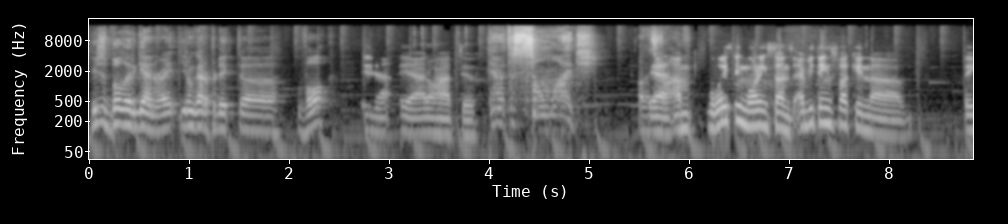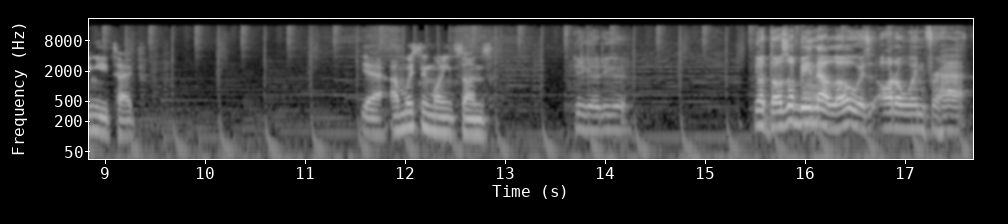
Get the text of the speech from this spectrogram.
You just bullet again, right? You don't gotta predict uh, Volk. Yeah, yeah, I don't have to. Damn it, there's so much. Oh, Yeah, fine. I'm wasting morning suns. Everything's fucking uh thingy type. Yeah, I'm wasting morning suns. Do good, do good. Yo, Dozo being that low is auto win for Hat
